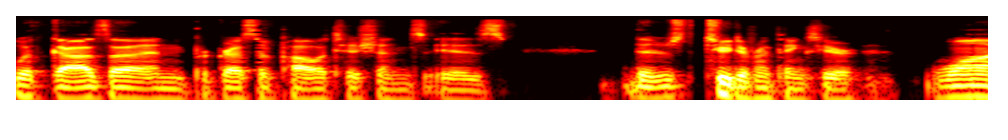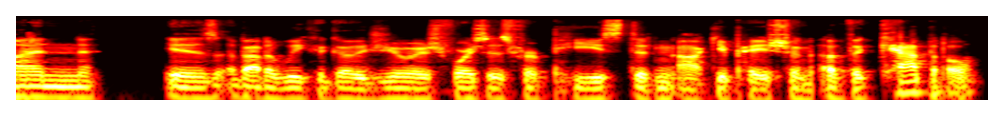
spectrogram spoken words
with Gaza and progressive politicians is there's two different things here. One is about a week ago, Jewish Forces for Peace did an occupation of the capital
